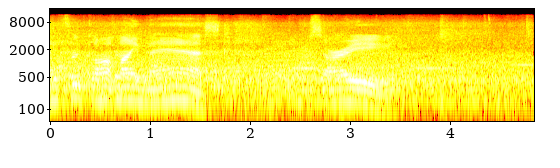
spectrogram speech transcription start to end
I forgot my mask. I'm Sorry.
